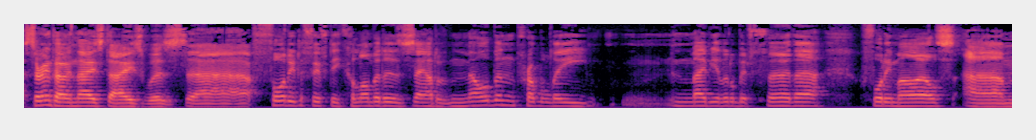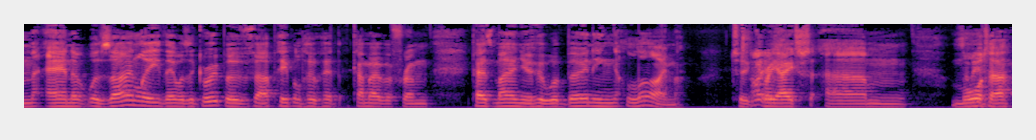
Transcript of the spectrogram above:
Sorrento in those days was uh, 40 to 50 kilometres out of Melbourne, probably mm, maybe a little bit further, 40 miles. Um, and it was only, there was a group of uh, people who had come over from Tasmania who were burning lime to Oh, yes. create um, mortar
